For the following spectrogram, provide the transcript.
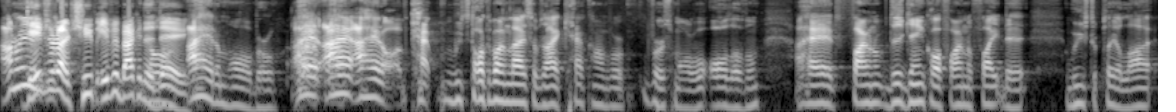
I don't Games even, are not cheap, even back in the Dog, day. I had them all, bro. I had I had, I had all, Cap. We talked about in the last episode. I had Capcom ver- versus Marvel, all of them. I had Final this game called Final Fight that we used to play a lot.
